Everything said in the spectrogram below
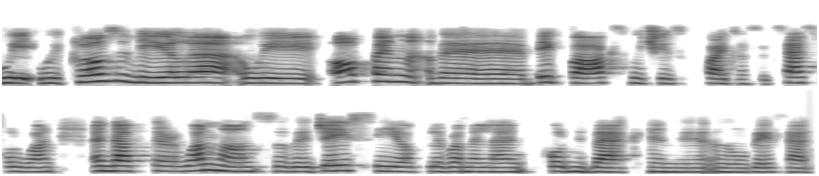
we, we close the deal, uh, we open the big box, which is quite a successful one. And after one month, so the JC of Leroy called me back and uh, they said,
